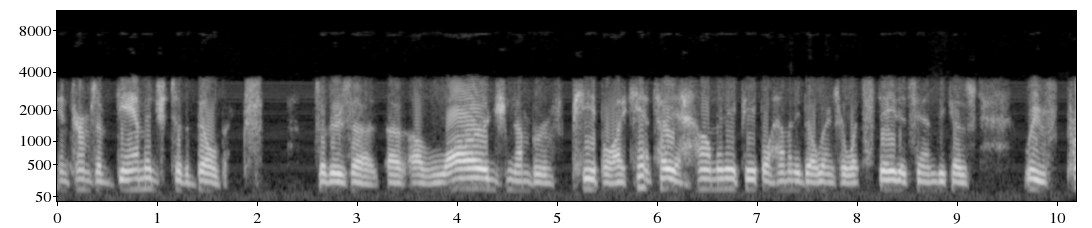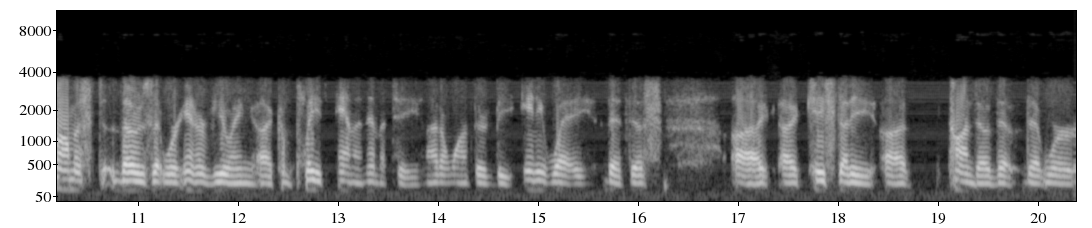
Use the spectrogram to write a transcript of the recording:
in terms of damage to the buildings. So there's a, a, a large number of people. I can't tell you how many people, how many buildings, or what state it's in because we've promised those that we're interviewing uh, complete anonymity. I don't want there to be any way that this uh, uh, case study uh, condo that that we're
